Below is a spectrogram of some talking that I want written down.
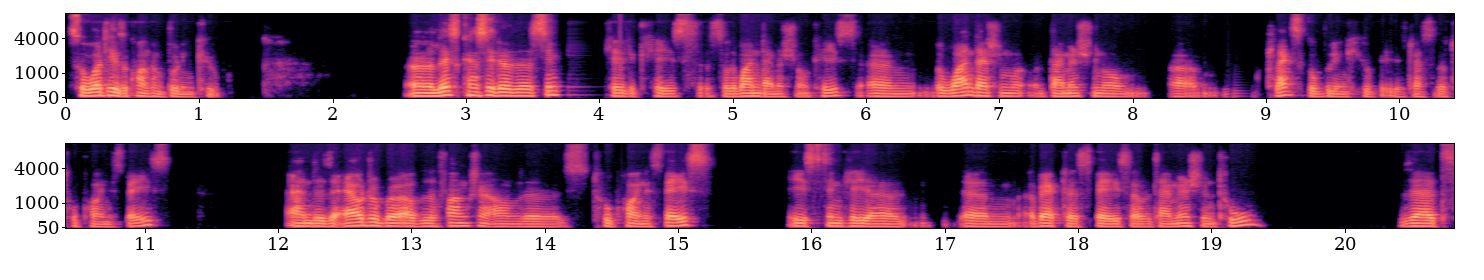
so what is a quantum Boolean cube? Uh, let's consider the simplified case, so the one-dimensional case. Um, the one-dimensional dimensional, um, classical Boolean cube is just the two-point space. And the algebra of the function on the two-point space is simply a, um, a, vector space of dimension two that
